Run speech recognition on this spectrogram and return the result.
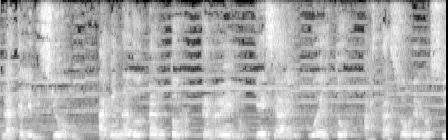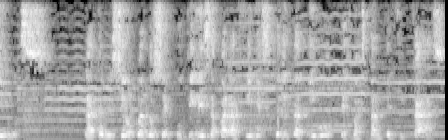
La televisión ha ganado tanto terreno que se ha impuesto hasta sobre los cines. La televisión cuando se utiliza para fines educativos es bastante eficaz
